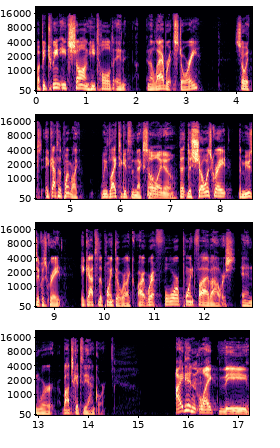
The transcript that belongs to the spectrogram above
but between each song, he told an, an elaborate story. So it it got to the point where like we'd like to get to the next song. Oh, I know. The the show was great. The music was great. It got to the point though where like, all right, we're at four point five hours and we're about to get to the encore. I didn't like the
